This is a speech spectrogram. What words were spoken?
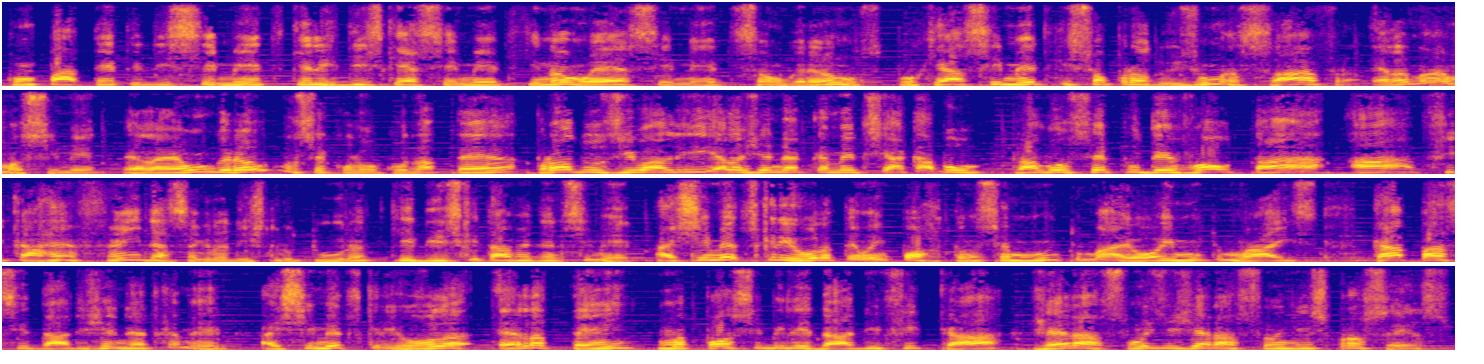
com patente de semente que eles dizem que é semente, que não é semente, são grãos, porque a semente que só produz uma safra, ela não é uma semente. Ela é um grão que você colocou na terra, produziu ali e ela geneticamente se acabou. Para você poder voltar a ficar refém dessa grande estrutura que diz que está vendendo semente. As sementes crioulas têm uma importância muito maior e muito mais capacidade geneticamente. As sementes crioula, ela tem uma possibilidade de ficar gerações e gerações nesse processo.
